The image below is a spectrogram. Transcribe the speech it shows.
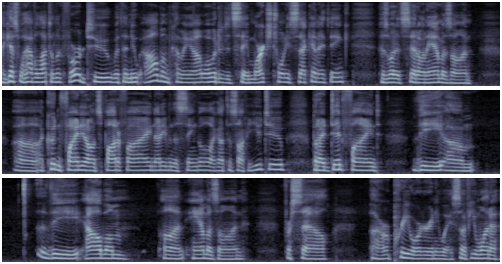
I guess we'll have a lot to look forward to with a new album coming out. What did it say? March 22nd, I think, is what it said on Amazon. Uh, I couldn't find it on Spotify, not even the single. I got this off of YouTube, but I did find the um, the album on Amazon for sale or pre-order anyway. So if you want to,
